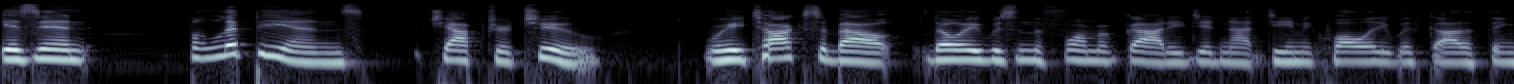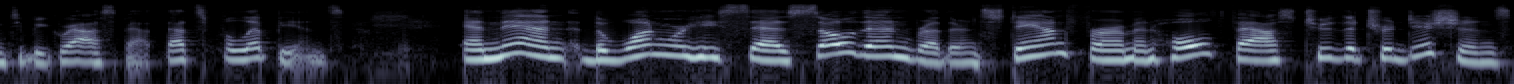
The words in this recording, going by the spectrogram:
is in Philippians chapter 2, where he talks about, though he was in the form of God, he did not deem equality with God a thing to be grasped at. That's Philippians. And then the one where he says, So then, brethren, stand firm and hold fast to the traditions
